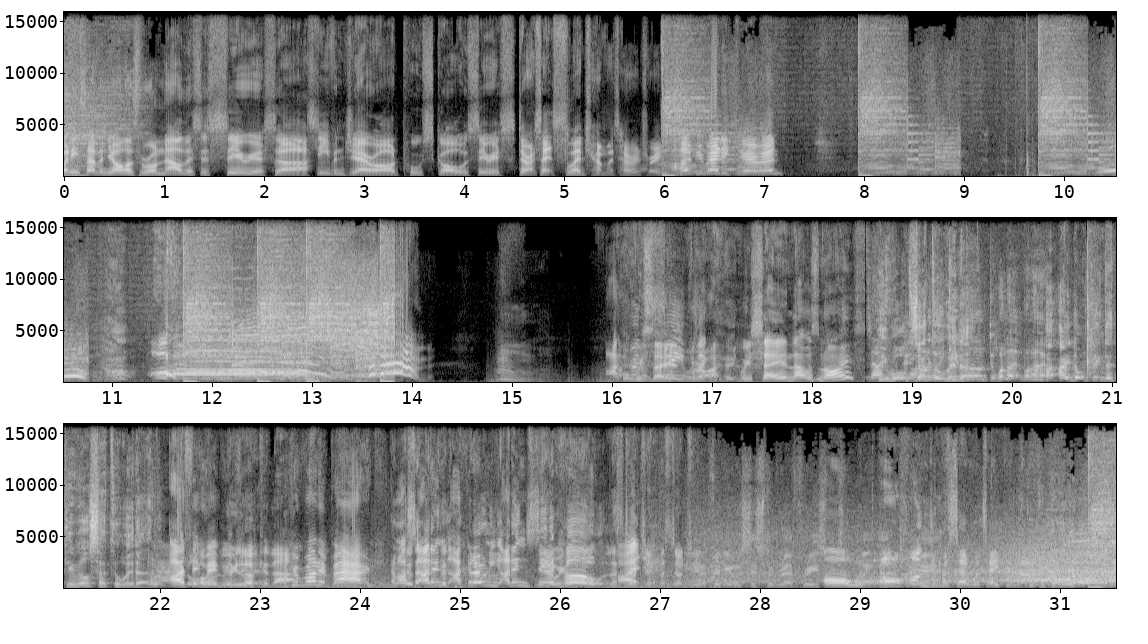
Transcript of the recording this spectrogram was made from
27 yards we're on now. This is serious uh, Steven Gerrard, Paul Scholes, serious, dare I say it, sledgehammer territory. I hope you're ready, Kieran. I What we couldn't see. saying? Was that, We saying that was nice? He won't settle I with that. will do- well, I- well, I- I, I don't think that he will settle with that. I think maybe we look at that. We can run it back. Can I say I didn't? I could only. I didn't see Yeah, the we call. Let's I- judge it. Let's judge it. Video assistant referees. Oh, which will we're, make oh, that clear. 100% we're taking that. Goal given.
